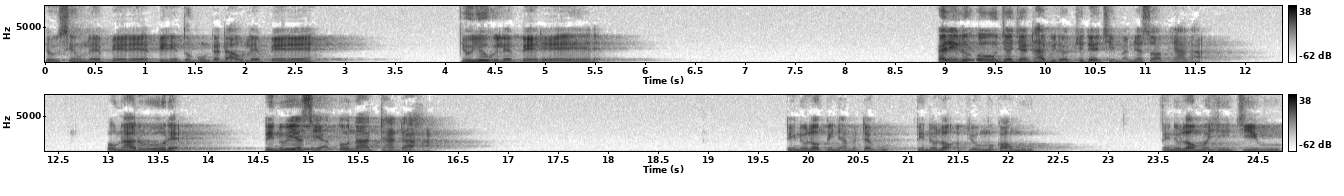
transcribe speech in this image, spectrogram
ရုပ်စင်းကိုလည်းပဲတယ်ဘေရင်သုံးပုံတက်တာကိုလည်းပဲတယ်မျိုးရုပ်ကလည်းပဲတယ်တဲ့အဲ့ဒီလိုအုံအုံကြကြထားပြီးတော့ဖြစ်တဲ့အချိန်မှာမြတ်စွာဘုရားကပုံနာတို့တဲ့ သင်တို့ရဲ့ဆရာသောနာဒန္တဟာသင်တို့လောက်ပညာမတတ်ဘူးသင်တို့လောက်အပြိုးမကောင်းဘူးသင်တို့လောက်မရင်ကြီးဘူး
